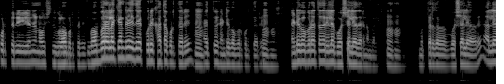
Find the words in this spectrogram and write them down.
ಕೊಡ್ತೀರಿ ಏನೇನ್ ಔಷಧಿಗಳು ಕೊಡ್ತೀರಿ? ಗೊಬ್ಬರ ಎಲ್ಲಕ್ಕೇನ್ರಿ ಇದೇ ಕುರಿ ಖಾತ ಕೊಡ್ತೇವ್ರಿ ಹ್ಮ್. ಆಯ್ತು ಹೆಂಡಿ ಗೊಬ್ಬರ ಕೊಡ್ತೇವ್ರಿ ಹ್ಮ್ ಹ್ಮ್. ಹೆಂಡಿ ಗೊಬ್ಬರ ಅಂತಂದ್ರೆ ಇಲ್ಲೇ ಗೋಶಾಲೆ ಅದಾರ ನಮ್ಮಲ್ಲಿ ಮುತ್ತರದ ಹ್ಮ್ ಮುತ್ತಿರದ ಗೋಶಾಲೆ ಅವರಿ ಅಲ್ಲೇ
